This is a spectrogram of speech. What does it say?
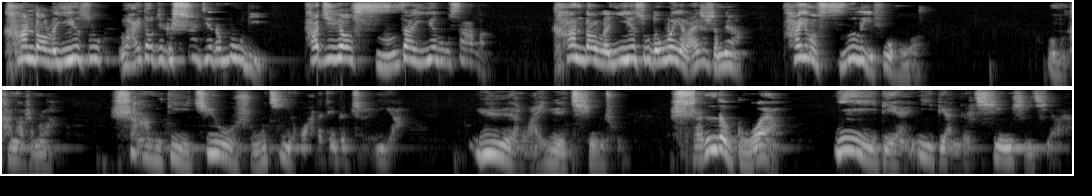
看到了耶稣来到这个世界的目的，他就要死在耶路撒冷。看到了耶稣的未来是什么呀？他要死里复活。我们看到什么了？上帝救赎计划的这个旨意啊，越来越清楚。神的国呀，一点一点的清晰起来了。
